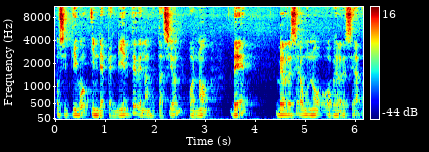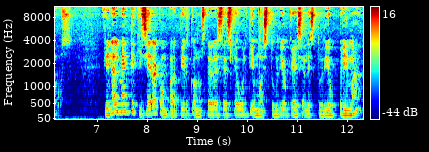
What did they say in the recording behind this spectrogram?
positivo independiente de la mutación o no de BRCA1 o BRCA2. Finalmente quisiera compartir con ustedes este último estudio que es el estudio PRIMA.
